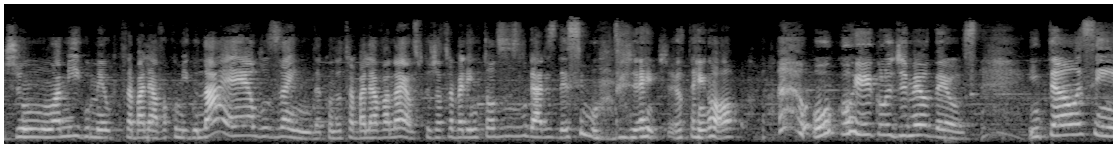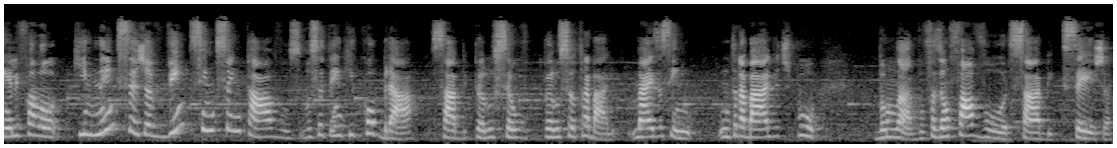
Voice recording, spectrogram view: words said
de um amigo meu que trabalhava comigo na Elos ainda, quando eu trabalhava na Elos, porque eu já trabalhei em todos os lugares desse mundo, gente. Eu tenho, ó, um currículo de meu Deus. Então, assim, ele falou que nem que seja 25 centavos você tem que cobrar, sabe, pelo seu, pelo seu trabalho. Mas, assim, um trabalho, tipo, vamos lá, vou fazer um favor, sabe? Que seja.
